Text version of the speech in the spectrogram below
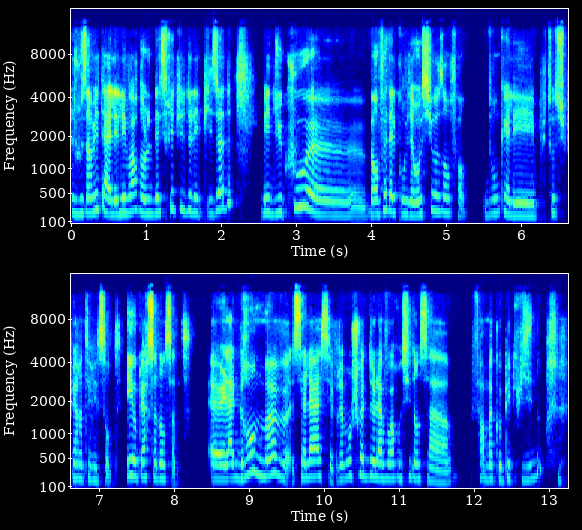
Je vous invite à aller les voir dans le descriptif de l'épisode. Mais du coup, euh, bah, en fait, elle convient aussi aux enfants. Donc, elle est plutôt super intéressante. Et aux personnes enceintes. Euh, la grande mauve, celle-là, c'est vraiment chouette de la voir aussi dans sa pharmacopée cuisine.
